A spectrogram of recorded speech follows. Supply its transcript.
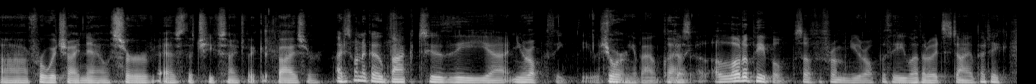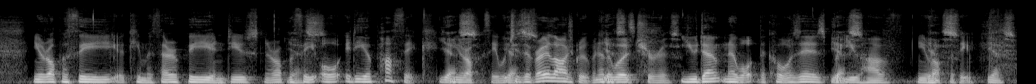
uh, for which I now serve as the chief scientific advisor. I just want to go back to the uh, neuropathy that you were sure, talking about, gladly. because a lot of people suffer from neuropathy, whether it's diabetic neuropathy, uh, chemotherapy-induced neuropathy, Yes. or idiopathic Yes, neuropathy, which is a very large group. In other Yes, words, sure you don't know what the cause is, but Yes. you have neuropathy. Yes.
